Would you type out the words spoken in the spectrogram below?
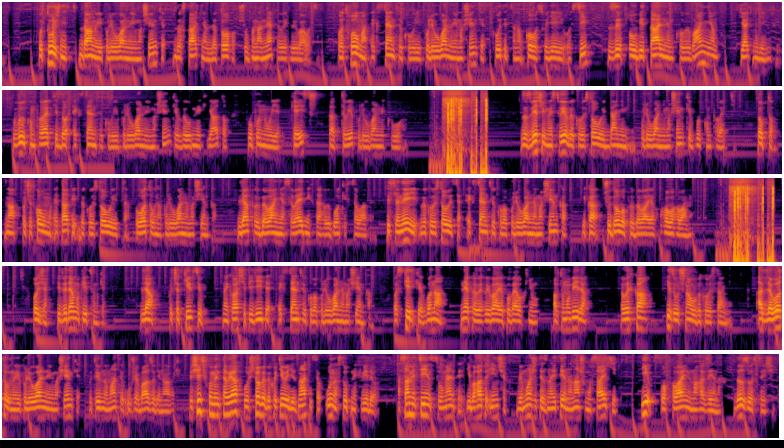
Потужність даної полірувальної машинки достатня для того, щоб вона не перегрівалася. Платформа ексцентрикової полірувальної машинки крутиться навколо своєї осі з орбітальним коливанням 5 мм. В комплекті до ексцентрикової полірувальної машинки виробник Ято пропонує кейс та три полірувальних круга. Зазвичай майстри використовують дані полірувальні машинки в комплекті. Тобто на початковому етапі використовується роторна полірувальна машинка для прибивання середніх та глибоких царапин. Після неї використовується ексцентрикова полірувальна машинка, яка чудово прибиває голограму. Отже, підведемо підсумки. Для початківців найкраще підійде ексцентрикова полірувальна машинка, оскільки вона не перегріває поверхню автомобіля, легка і зручна у використанні. А для роторної полірувальної машинки потрібно мати уже базові навики. Пишіть в коментарях, про що би ви хотіли дізнатися у наступних відео. А саме ці інструменти і багато інших ви можете знайти на нашому сайті і в офлайн магазинах. До зустрічі!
